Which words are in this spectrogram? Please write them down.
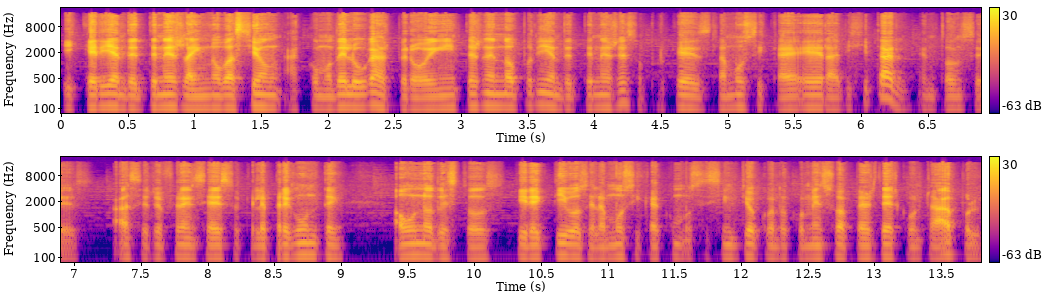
y querían detener la innovación a como de lugar, pero en Internet no podían detener eso porque es, la música era digital. Entonces hace referencia a eso, que le pregunten a uno de estos directivos de la música cómo se sintió cuando comenzó a perder contra Apple.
